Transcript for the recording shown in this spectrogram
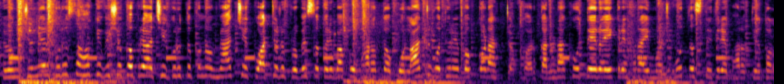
ଏବଂ ଜୁନିୟର ପୁରୁଷ ହକି ବିଶ୍ୱକପ୍ରେ ଆଜି ଗୁରୁତ୍ୱପୂର୍ଣ୍ଣ ମ୍ୟାଚ୍ କ୍ୱାର୍ଟରରେ ପ୍ରବେଶ କରିବାକୁ ଭାରତ ପୋଲାଣ୍ଡ ମଧ୍ୟରେ ହେବ କଡ଼ା ଟକ୍କର। କାନାଡାକୁ ତେର ଏକରେ ହରାଇ ମଜବୁତ ସ୍ଥିତିରେ ଭାରତୀୟ ଦଳ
